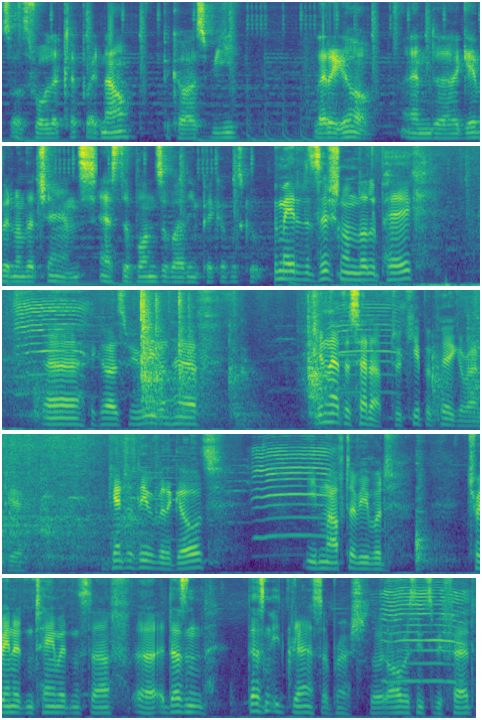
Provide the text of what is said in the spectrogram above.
So let's roll that clip right now because we let it go and uh, gave it another chance as the one surviving pig of his group. We made a decision on Little Pig uh, because we really don't have we didn't have the setup to keep a pig around here. You can't just leave it with the goats. Even after we would train it and tame it and stuff, uh, it doesn't doesn't eat grass or brush, so it always needs to be fed.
